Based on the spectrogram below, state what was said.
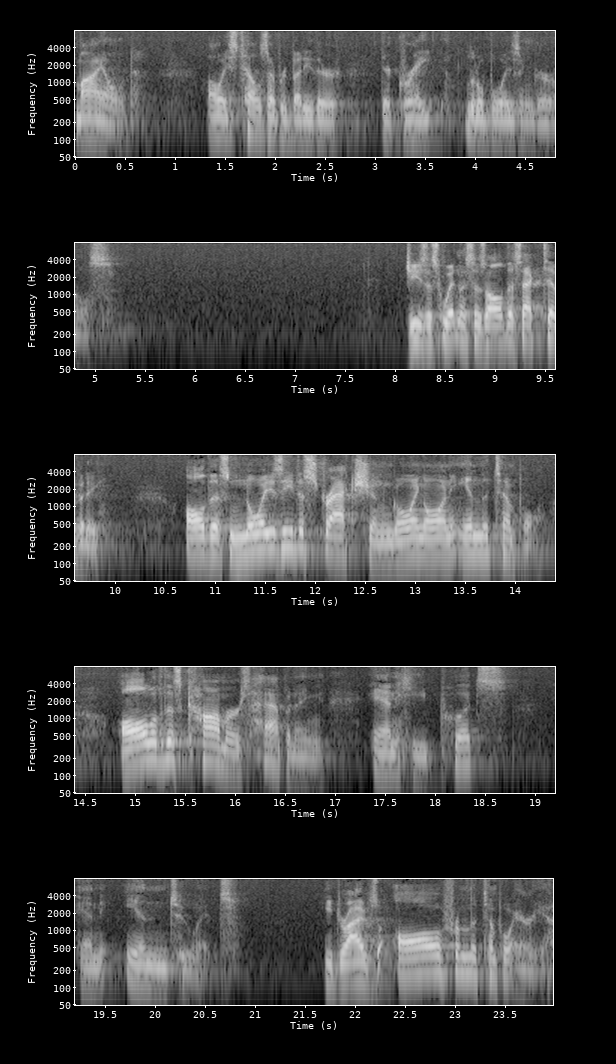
mild, always tells everybody they're, they're great little boys and girls. Jesus witnesses all this activity, all this noisy distraction going on in the temple, all of this commerce happening, and he puts an end to it. He drives all from the temple area.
